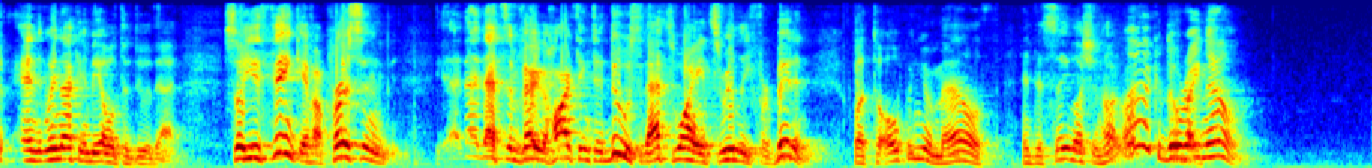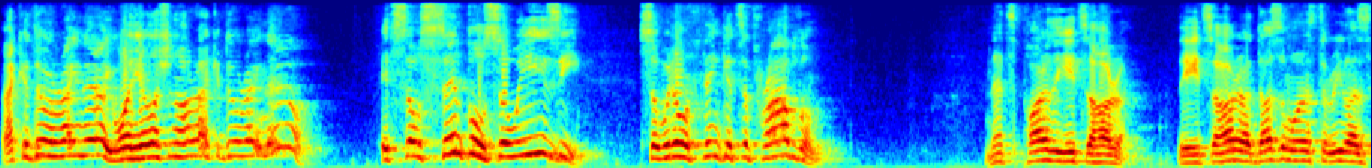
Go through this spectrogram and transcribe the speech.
and we're not going to be able to do that. So you think if a person, that's a very hard thing to do, so that's why it's really forbidden. But to open your mouth and to say lashon hara, oh, I could do it right now. I could do it right now. You want to hear lashon hara? I could do it right now. It's so simple, so easy, so we don't think it's a problem. And that's part of the Yetzer Hara. The Yetzer Hara doesn't want us to realize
